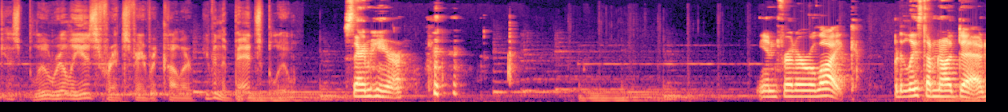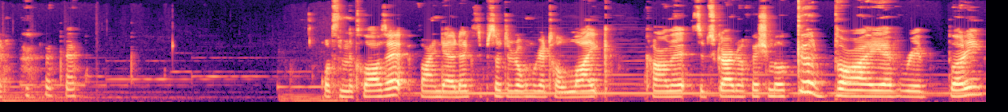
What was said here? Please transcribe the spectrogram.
Guess blue really is Fred's favorite color. Even the bed's blue. Same here. Me and Fred are alike. But at least I'm not dead. What's in the closet? Find out next episode. Don't forget to like, comment, subscribe, notification bell. Goodbye, everybody.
